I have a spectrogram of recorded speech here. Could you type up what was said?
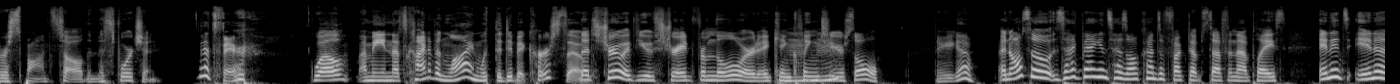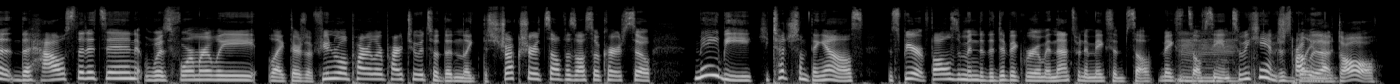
response to all the misfortune. That's fair. Well, I mean, that's kind of in line with the Dybbuk curse, though. That's true. If you've strayed from the Lord, it can cling to Mhm. your soul. there you go. And also, Zak Bagans has all kinds of fucked up stuff in that place. And it's in a the house that it's in was formerly like there's a funeral parlor part to it. So then like the structure itself is also cursed. So maybe he touched something else. The spirit follows him into the Dybbuk room, and that's when it makes himself makes itself seen. Mm-hmm. So we can't It's just probably blame that doll,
